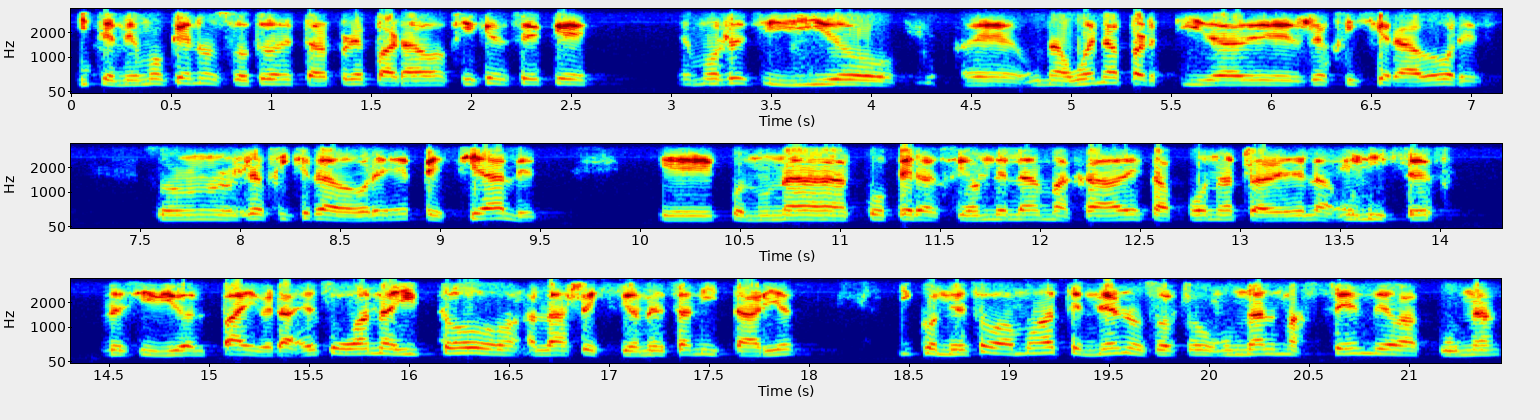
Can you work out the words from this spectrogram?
y tenemos que nosotros estar preparados. Fíjense que hemos recibido eh, una buena partida de refrigeradores. Son refrigeradores especiales que con una cooperación de la Embajada de Japón a través de la UNICEF recibió el país. Eso van a ir todos a las regiones sanitarias y con eso vamos a tener nosotros un almacén de vacunas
